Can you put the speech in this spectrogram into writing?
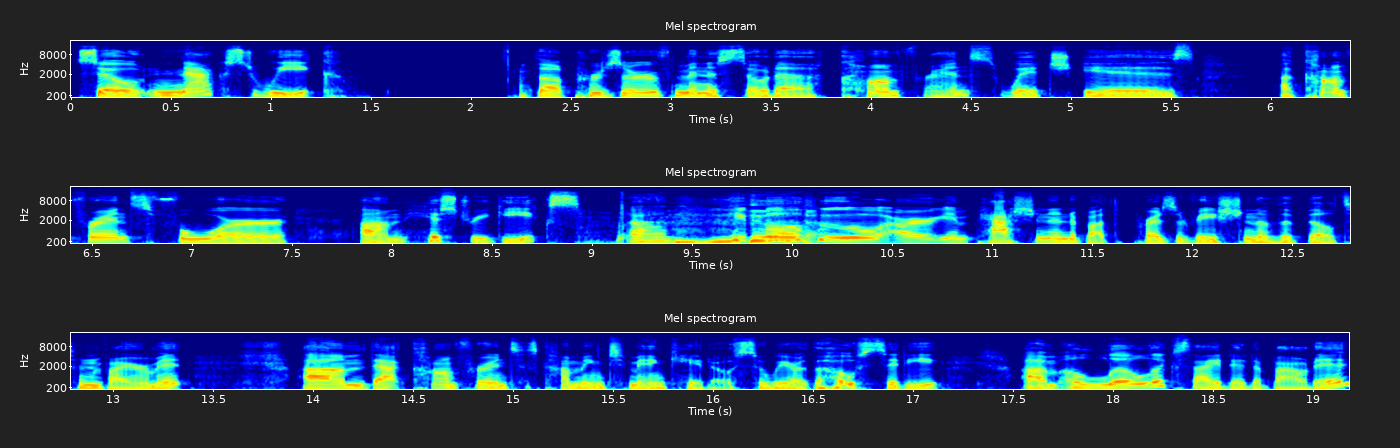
So next week, the Preserve Minnesota Conference, which is a conference for um, history geeks, um, people who are passionate about the preservation of the built environment. Um, that conference is coming to Mankato, so we are the host city. Um, a little excited about it,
